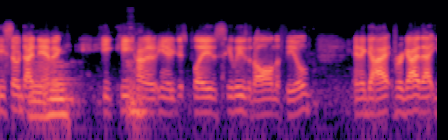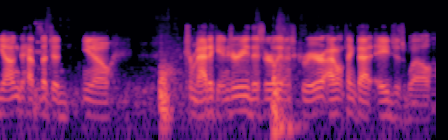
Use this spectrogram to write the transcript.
He's so dynamic. Mm-hmm. He he kind of you know he just plays. He leaves it all on the field. And a guy for a guy that young to have such a you know traumatic injury this early in his career, I don't think that ages well.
